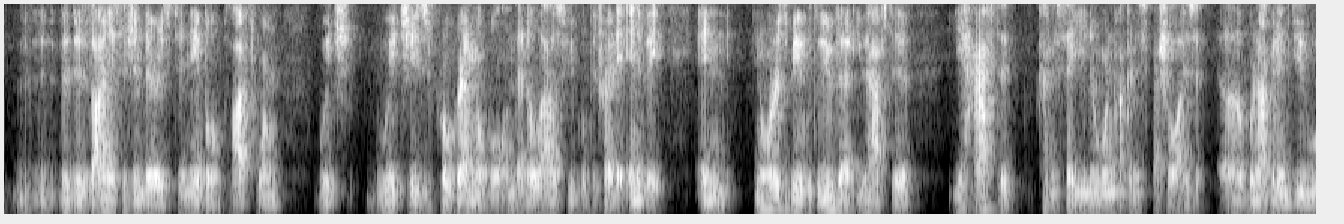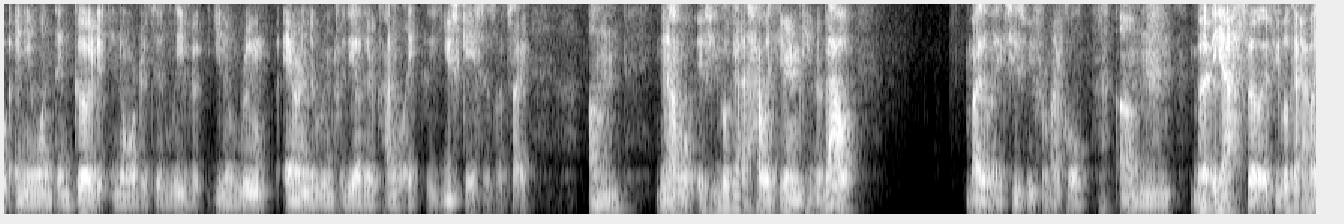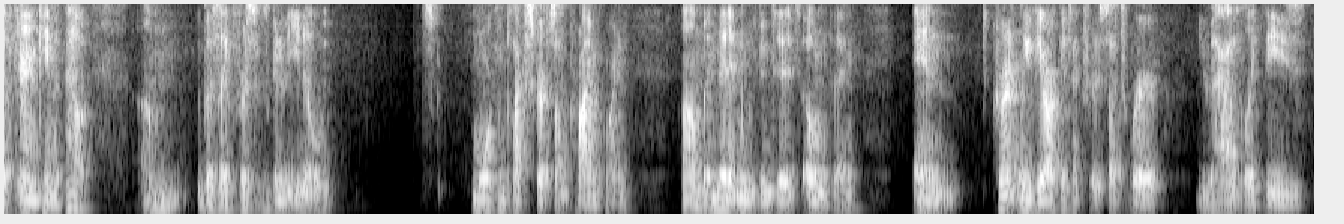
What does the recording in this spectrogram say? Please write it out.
the design decision there is to enable a platform which which is programmable and that allows people to try to innovate. And in order to be able to do that, you have to you have to kind of say, you know, we're not going to specialize. Uh, we're not going to do any one thing good in order to leave, you know, room, air in the room for the other kind of like use cases, let's say. Um, now, if you look at how Ethereum came about, by the way, excuse me for my cold. Um, but yeah, so if you look at how Ethereum came about, um, it was like first it was going to be, you know, more complex scripts on Primecoin. Um, and then it moved into its own thing. And currently the architecture is such where you have like these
